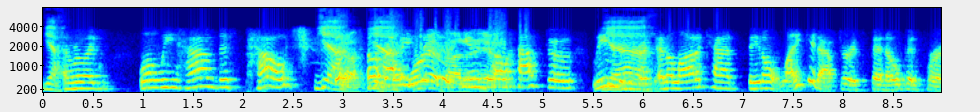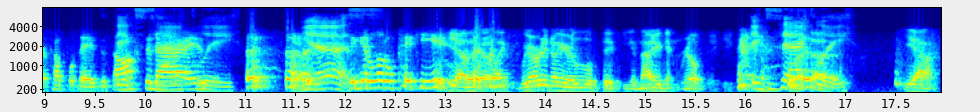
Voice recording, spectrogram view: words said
Yeah. And we're like, well, we have this pouch. Yeah, Yeah. yeah. Don't worry about it, You yeah. don't have to leave Yeah. the fridge. And a lot of cats, they don't like it after it's been open for a couple days. It's oxidized. Exactly. Yes. they get a little picky. Yeah, they're like, we already know you're a little picky, and now you're getting real picky. Exactly. Uh, Yeah,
